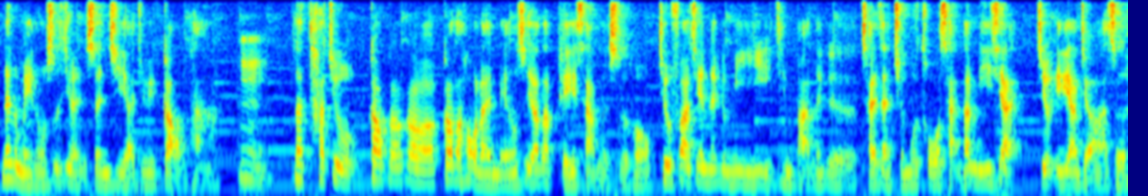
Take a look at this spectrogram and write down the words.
那个美容师就很生气啊，就去告他。嗯，那他就告告告告到后来，美容师要他赔偿的时候，就发现那个秘医已经把那个财产全部脱产，他名下就一辆脚踏车。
